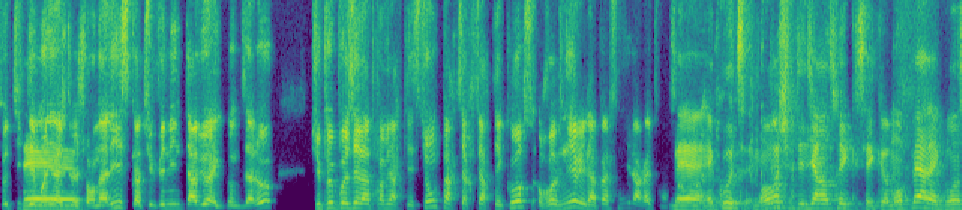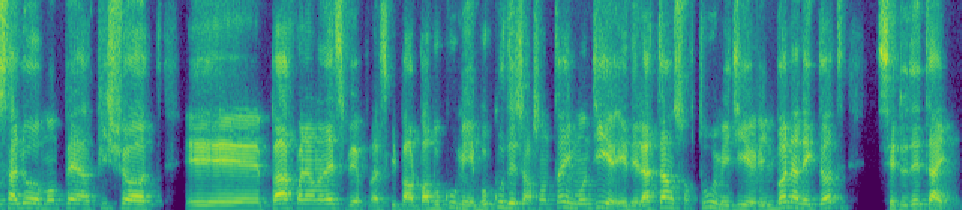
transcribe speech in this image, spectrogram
petit témoignage de journaliste. Quand tu fais une interview avec Gonzalo, tu peux poser la première question, partir faire tes courses, revenir, il n'a pas fini la réponse. Mais écoute, moi, je vais te dire un truc c'est que mon père est Gonzalo, mon père Pichotte et pas Juan Hernandez parce qu'il ne parle pas beaucoup, mais beaucoup des Argentins, ils m'ont dit, et des Latins surtout, ils m'ont dit une bonne anecdote, c'est de détails.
